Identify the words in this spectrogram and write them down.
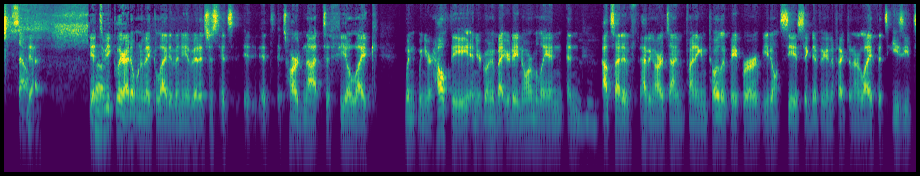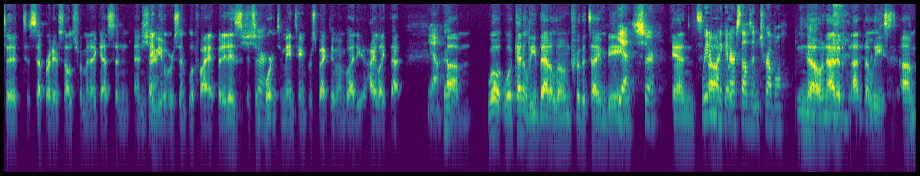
So, Yeah. Yeah, to be clear, I don't want to make light of any of it. It's just it's it, it's it's hard not to feel like when when you're healthy and you're going about your day normally and and mhm. outside of having a hard time finding toilet paper, you don't see a significant effect on our life. It's easy to to separate ourselves from it, I guess, and and Sure. maybe oversimplify it. But it is it's Sure. important to maintain perspective. I'm glad you highlight that. yeah. Yeah. Um, we'll we'll kind of leave that alone for the time being. Yeah, sure. And We don't want um, to get ourselves in trouble. no, not at, not in the least. Um,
